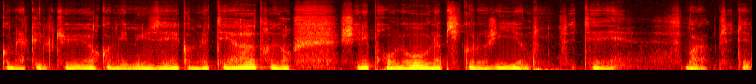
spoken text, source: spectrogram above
comme la culture, comme les musées, comme le théâtre. chez les prolos, la psychologie, c'était voilà, c'était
